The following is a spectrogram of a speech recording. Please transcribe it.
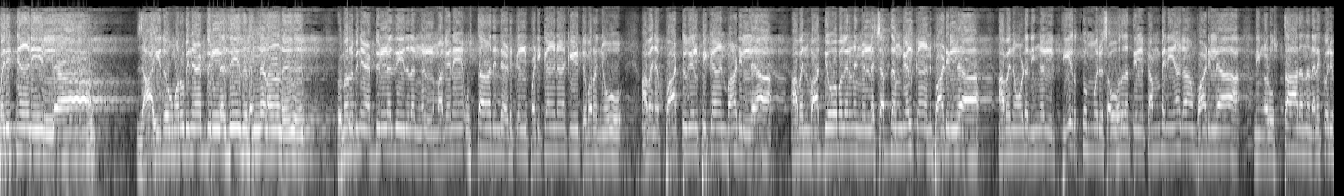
പരിജ്ഞാനിയില്ല ജാഹിദ് ഉമറുബിൻ അബ്ദുൽ അസീദ് തങ്ങളാണ് ഉമറുബിൻ അബ്ദുൽ അസീദ് തങ്ങൾ മകനെ ഉസ്താദിന്റെ അടുക്കൽ പഠിക്കാനാക്കിയിട്ട് പറഞ്ഞു അവനെ പാട്ട് കേൾപ്പിക്കാൻ പാടില്ല. അവൻ വാദ്യോപകരണങ്ങളുടെ ശബ്ദം കേൾക്കാൻ പാടില്ല. അവനോട് നിങ്ങൾ തീർത്തും ഒരു സൗഹൃദത്തിൽ കമ്പനിയാകാൻ പാടില്ല. നിങ്ങൾ ഉസ്താദ് എന്ന നിലക്കൊരു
